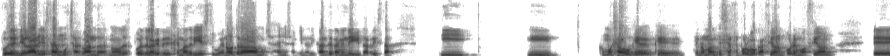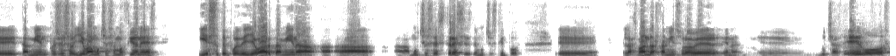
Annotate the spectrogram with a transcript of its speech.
puedes llegar, yo he estado en muchas bandas, ¿no? Después de la que te dije Madrid, estuve en otra, muchos años aquí en Alicante, también de guitarrista, y, y como es algo que, que- normalmente se hace por vocación, por emoción, eh, también, pues eso, lleva muchas emociones y eso te puede llevar también a- a muchos estreses de muchos tipos. Eh, en las bandas también suele haber en- eh, luchas de egos,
